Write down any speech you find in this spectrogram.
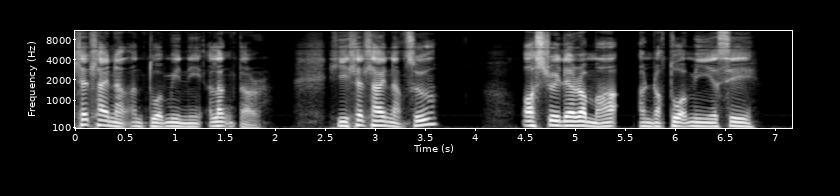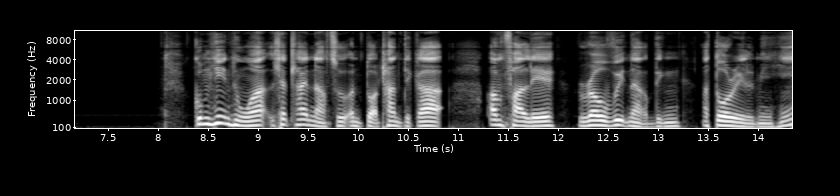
เซตไลหนักอันตัวมีนี้อลังตาร์ hi hlethlai nak chu Australia rama an rak tu mi ase kum ni nuwa hlethlai nak chu an to than tika am fa le ro nak ding atoril mi hi.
